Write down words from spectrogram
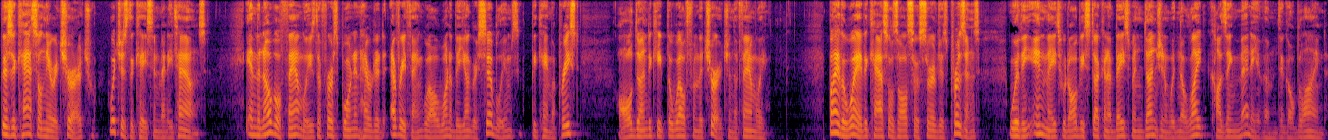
There's a castle near a church, which is the case in many towns. In the noble families, the firstborn inherited everything, while one of the younger siblings became a priest, all done to keep the wealth from the church and the family. By the way, the castles also served as prisons, where the inmates would all be stuck in a basement dungeon with no light, causing many of them to go blind.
